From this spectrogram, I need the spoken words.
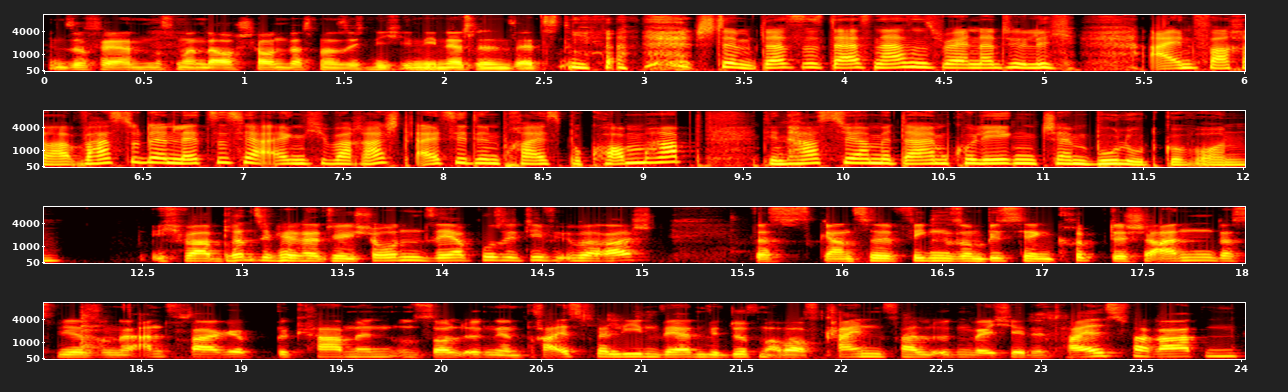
Insofern muss man da auch schauen, dass man sich nicht in die Nesseln setzt. Ja, stimmt. Das ist das Nasenspray natürlich einfacher. Warst du denn letztes Jahr eigentlich überrascht, als ihr den Preis bekommen habt? Den hast du ja mit deinem Kollegen Cem Bulut gewonnen. Ich war prinzipiell natürlich schon sehr positiv überrascht. Das Ganze fing so ein bisschen kryptisch an, dass wir so eine Anfrage bekamen, uns soll irgendein Preis verliehen werden. Wir dürfen aber auf keinen Fall irgendwelche Details verraten.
